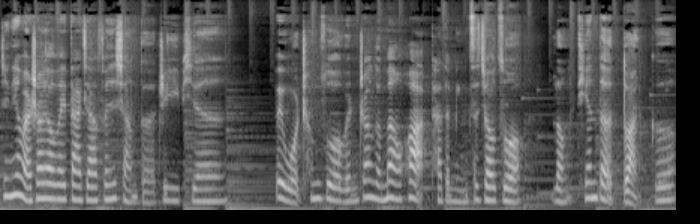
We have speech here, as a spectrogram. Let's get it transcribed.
今天晚上要为大家分享的这一篇。被我称作文章的漫画，它的名字叫做《冷天的短歌》。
